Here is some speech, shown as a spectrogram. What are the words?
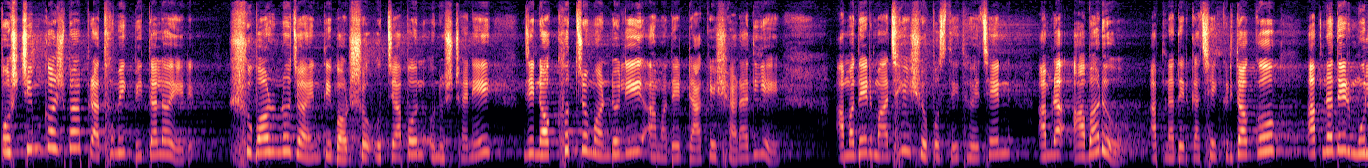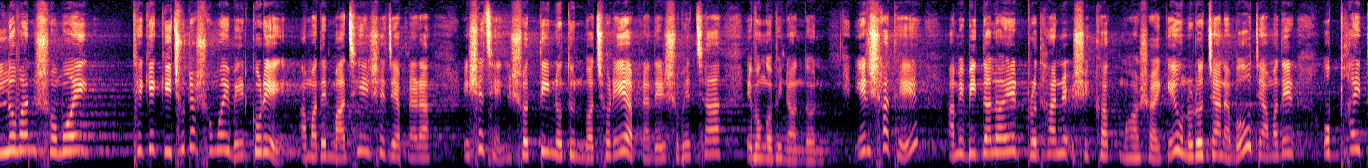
পশ্চিম কসবা প্রাথমিক বিদ্যালয়ের সুবর্ণ জয়ন্তী বর্ষ উদযাপন অনুষ্ঠানে যে নক্ষত্র মণ্ডলী আমাদের ডাকে সাড়া দিয়ে আমাদের মাঝে এসে উপস্থিত হয়েছেন, আমরা আবারও আপনাদের কাছে কৃতজ্ঞ। আপনাদের মূল্যবান সময় থেকে কিছুটা সময় বের করে আমাদের মাঝে এসে যে আপনারা এসেছেন সত্যি নতুন বছরে আপনাদের শুভেচ্ছা এবং অভিনন্দন। এর সাথে আমি বিদ্যালয়ের প্রধান শিক্ষক মহাশয়কে অনুরোধ জানাব যে আমাদের অভ্যাহিত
